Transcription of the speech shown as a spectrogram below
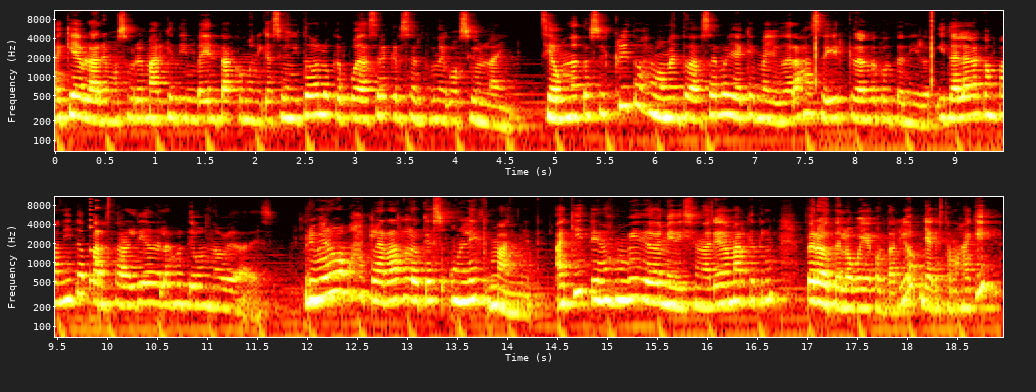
Aquí hablaremos sobre marketing, venta, comunicación y todo lo que pueda hacer crecer tu negocio online. Si aún no te has suscrito, es el momento de hacerlo ya que me ayudarás a seguir creando contenido y dale a la campanita para estar al día de las últimas novedades. Primero vamos a aclarar lo que es un lead magnet. Aquí tienes un vídeo de mi diccionario de marketing, pero te lo voy a contar yo, ya que estamos aquí.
